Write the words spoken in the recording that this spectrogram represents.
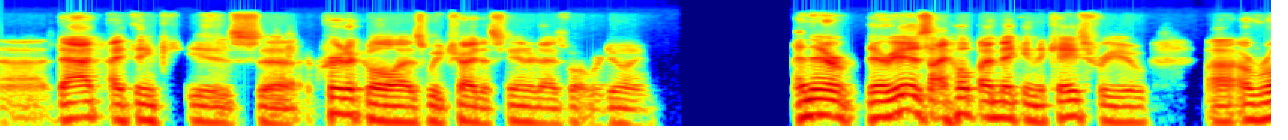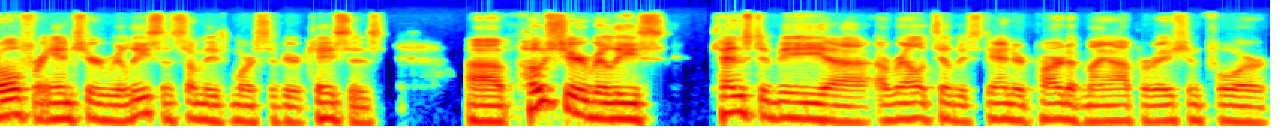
uh, that I think is uh, critical as we try to standardize what we're doing. And there there is, I hope I'm making the case for you, uh, a role for anterior release in some of these more severe cases. Uh, posterior release tends to be uh, a relatively standard part of my operation for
